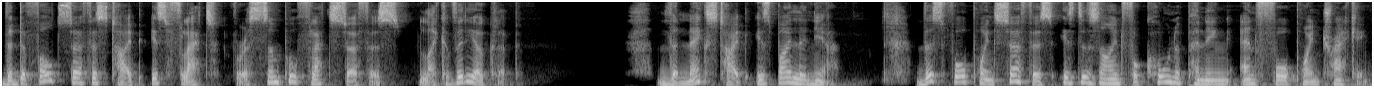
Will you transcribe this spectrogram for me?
The default surface type is flat for a simple flat surface like a video clip. The next type is bilinear. This four-point surface is designed for corner pinning and four-point tracking.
